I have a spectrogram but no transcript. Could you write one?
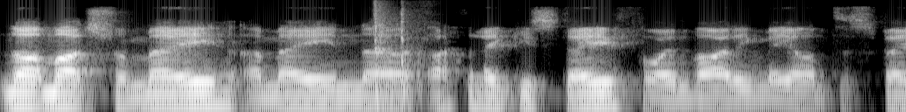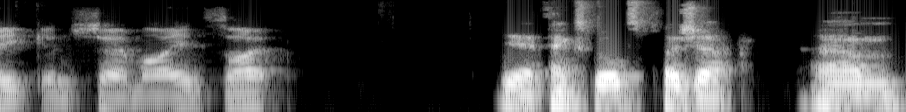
Not much from me. I mean, uh, I thank you, Steve, for inviting me on to speak and share my insight. Yeah, thanks, Will. It's a pleasure. Um,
